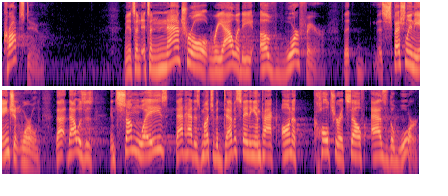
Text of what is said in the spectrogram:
crops do. I mean, it's a, it's a natural reality of warfare that, especially in the ancient world, that, that was as, in some ways, that had as much of a devastating impact on a culture itself as the war.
